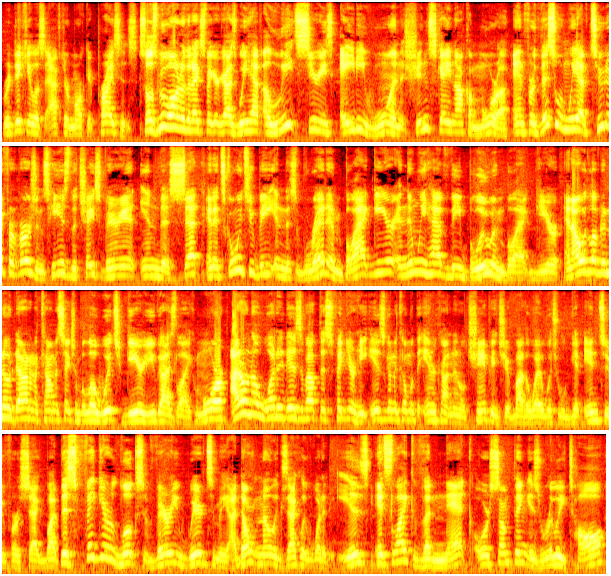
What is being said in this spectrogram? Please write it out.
ridiculous aftermarket prices. So let's move on to the next figure, guys. We have Elite Series 81 Shinsuke Nakamura. And for this one, we have two different versions. He is the Chase variant in this set, and it's going to be in this red and black gear, and then we have the blue and black gear. And I would love to know down in the comment section below which gear you guys like more. I don't know what it is about this figure. He is going to come with the Intercontinental Championship, by the way, which we'll get into for a sec, but this figure looks very weird to me. I don't know exactly what it is. It's like the neck or something is really tall,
